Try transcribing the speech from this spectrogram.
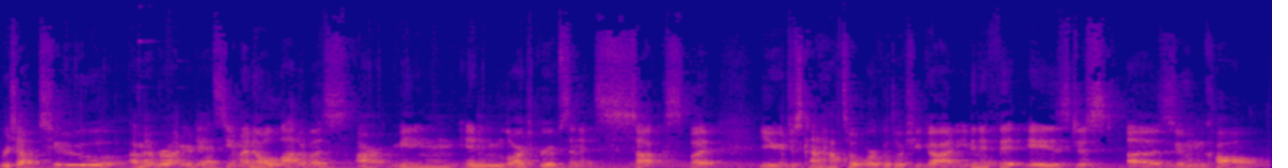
reach out to a member on your dance team. I know a lot of us aren't meeting in large groups and it sucks, but you just kind of have to work with what you got. Even if it is just a Zoom call,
